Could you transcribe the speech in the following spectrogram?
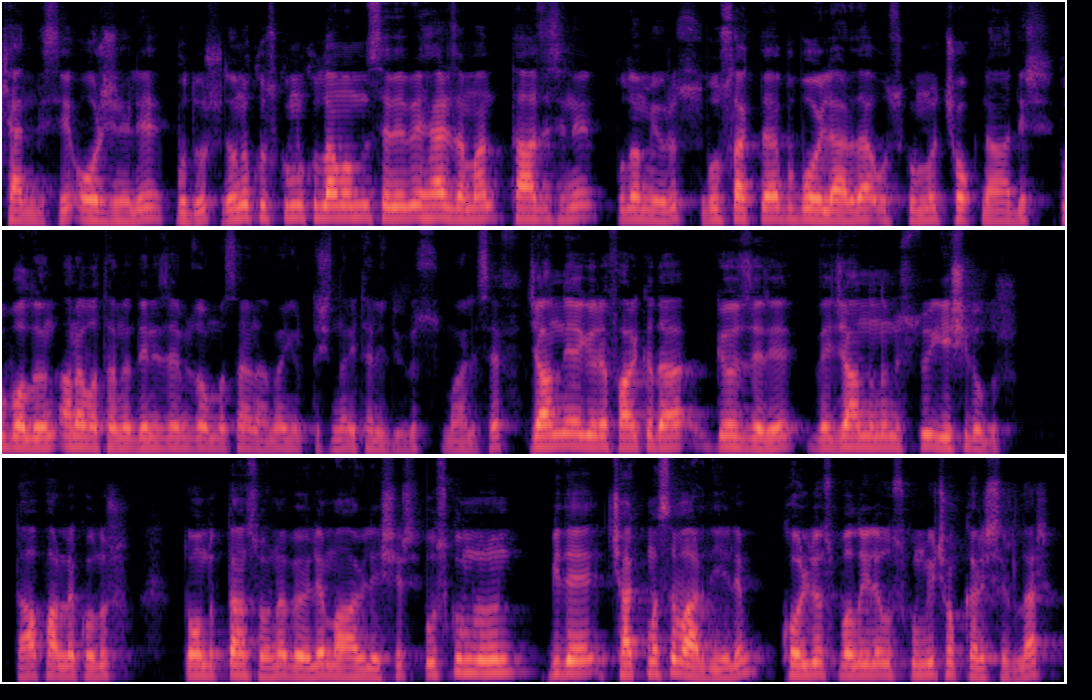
kendisi, orijinali budur. Donuk uskumru kullanmamızın sebebi her zaman tazesini bulamıyoruz. Bulsak da bu boylarda uskumru çok nadir. Bu balığın ana vatanı denizlerimiz olmasına rağmen yurt dışından ithal ediyoruz maalesef. Canlıya göre farkı da gözleri ve canlının üstü yeşil olur. Daha parlak olur. Donduktan sonra böyle mavileşir. Uskumru'nun bir de çakması var diyelim. Kolyoz balığıyla uskumruyu çok karıştırırlar.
